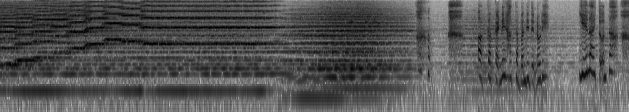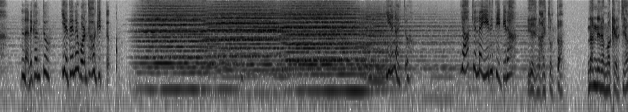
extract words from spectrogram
ಅಕ್ಕ ಕಣ್ಣೀರ್ ಹಾಕ್ತಾ ಬಂದಿದ್ದೆ ನೋಡಿ. ಏನಾಯ್ತು ಅಂತ ನನಗಂತೂ ಎದೆನೆ ಒಡೆದು ಹೋಗಿತ್ತು. ಏನಾಯ್ತು? ಯಾಕೆಲ್ಲ ಈ ರೀತಿ ಇದ್ದೀರಾ? ಏನಾಯ್ತು ಅಂತ ನನ್ನೇನಮ್ಮ ಕೇಳ್ತೀಯ?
